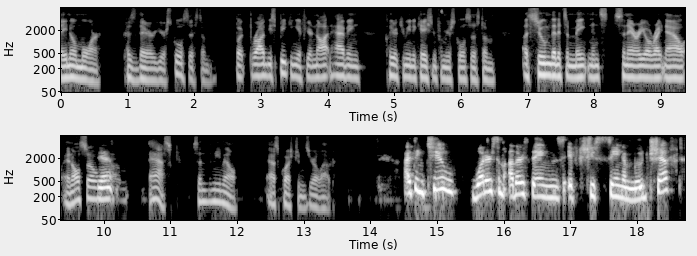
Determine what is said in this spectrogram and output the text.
They know more because they're your school system. But broadly speaking, if you're not having clear communication from your school system, assume that it's a maintenance scenario right now. And also yeah. um, ask, send an email, ask questions. You're allowed. I think, too, what are some other things if she's seeing a mood shift?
